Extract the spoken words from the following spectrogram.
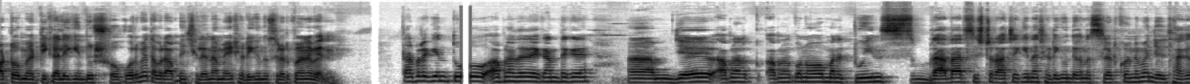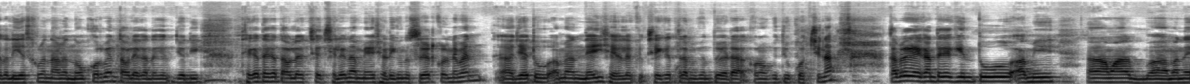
অটোমেটিক্যালি কিন্তু শো করবে। তারপরে আপনি ছেলে না মেয়ে সেটি কিন্তু সিলেক্ট করে নেবেন। তারপরে কিন্তু আপনাদের এখান থেকে আম, যে আপনার আপনার কোনো মানে টুইন্স ব্রাদার সিস্টার আছে কি না সেটি কিন্তু এখানে সিলেক্ট করে নেবেন। যদি থাকে তাহলে ইয়েস করবেন, নাহলে নো করবেন। তাহলে এখানে যদি থেকে থাকে তাহলে ছেলে না মেয়ে সেটি কিন্তু সিলেক্ট করে নেবেন। যেহেতু আমার নেই সেক্ষেত্রে আমি কিন্তু এটা কোনো কিছু করছি না। তারপরে এখান থেকে কিন্তু আমি আমার মানে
